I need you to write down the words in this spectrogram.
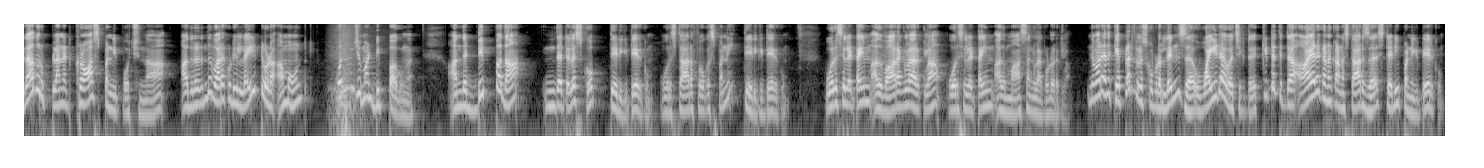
ஏதாவது ஒரு பிளானட் கிராஸ் பண்ணி போச்சுன்னா அதுலேருந்து வரக்கூடிய லைட்டோட அமௌண்ட் கொஞ்சமாக டிப் ஆகுங்க. அந்த டிப்பை தான் இந்த டெலஸ்கோப் தேடிக்கிட்டே இருக்கும். ஒரு ஸ்டாரை ஃபோக்கஸ் பண்ணி தேடிக்கிட்டே இருக்கும். ஒரு சில டைம் அது வாரங்களாக இருக்கலாம் ஒரு சில டைம் அது மாதங்களாக கூட இருக்கலாம். இந்த மாதிரி அந்த கெப்லர் டெலஸ்கோப்போட லென்ஸை வைடாக வச்சுக்கிட்டு கிட்டத்தட்ட ஆயிரக்கணக்கான ஸ்டார்ஸை ஸ்டடி பண்ணிக்கிட்டே இருக்கும்.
